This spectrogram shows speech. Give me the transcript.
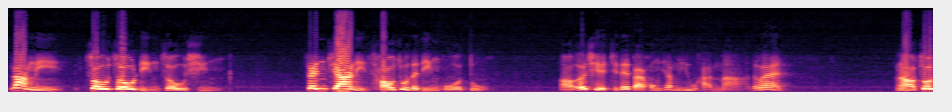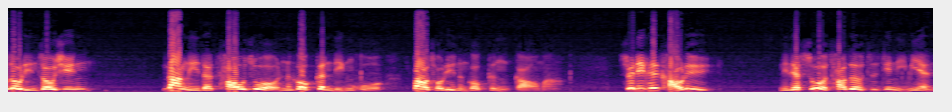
让你周周领周薪，增加你操作的灵活度啊！而且几礼拜红线又含嘛，对不对？然后周周领周薪，让你的操作能够更灵活，报酬率能够更高嘛。所以你可以考虑你的所有操作资金里面，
